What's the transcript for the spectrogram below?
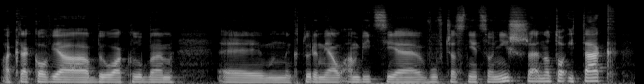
a Krakowia była klubem em, który miał ambicje wówczas nieco niższe, no to i tak e,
